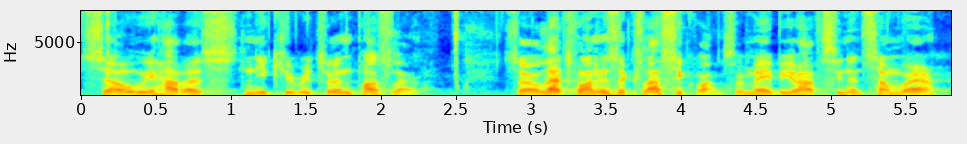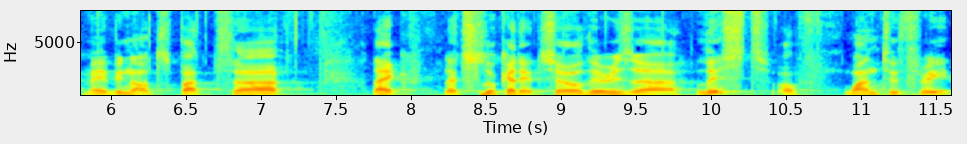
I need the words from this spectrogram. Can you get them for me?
So we have a sneaky return puzzler. So that one is a classic one. So maybe you have seen it somewhere, maybe not, but uh, like, let's look at it. So there is a list of one to three,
